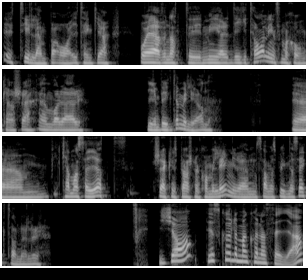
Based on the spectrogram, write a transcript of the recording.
eh, tillämpa AI, tänker jag. Och även att det är mer digital information kanske än vad det är i den byggda miljön. Eh, kan man säga att försäkringsbranschen har kommit längre än samhällsbyggnadssektorn eller? Ja, det skulle man kunna säga.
